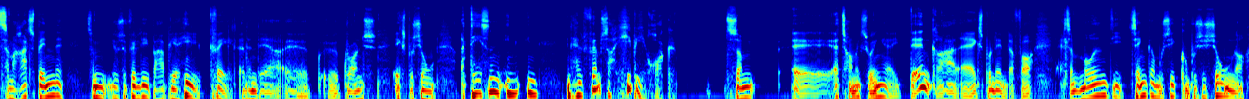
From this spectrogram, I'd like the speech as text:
som er ret spændende, som jo selvfølgelig bare bliver helt kvalt af den der øh, øh grunge-eksplosion. Og det er sådan en, en, en 90'er hippie-rock, som øh, Atomic Swing her i den grad er eksponenter for. Altså måden, de tænker musik, kompositioner,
